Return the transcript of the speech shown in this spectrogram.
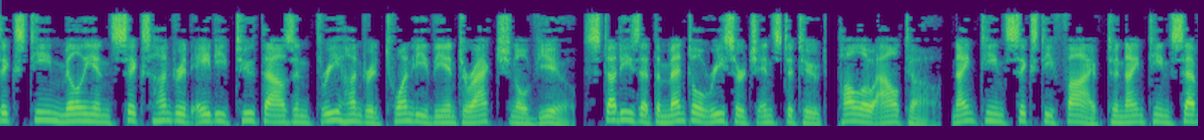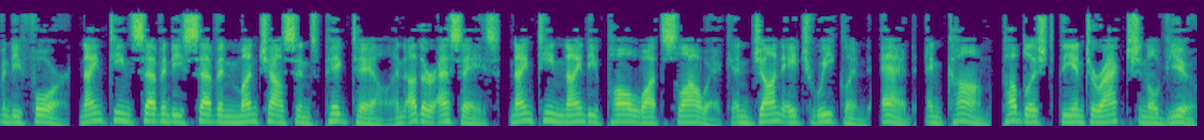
16682320 The Interactional View, Studies at the Mental Research Institute, Palo Alto, 1965–1974, 1977 Munchausen's Pigtail and Other Essays, 1990 Paul Watzlawick and John H. Weakland, ed., and com., published The Interactional View,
